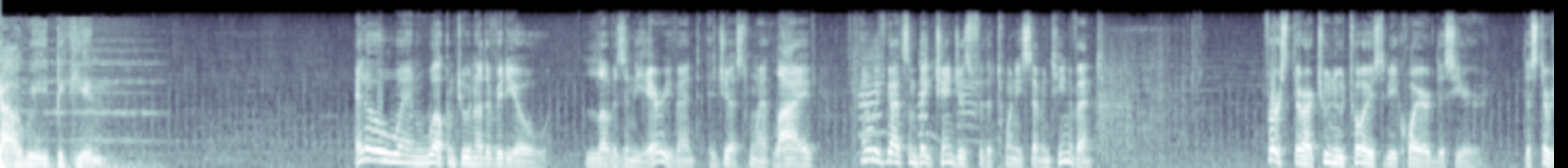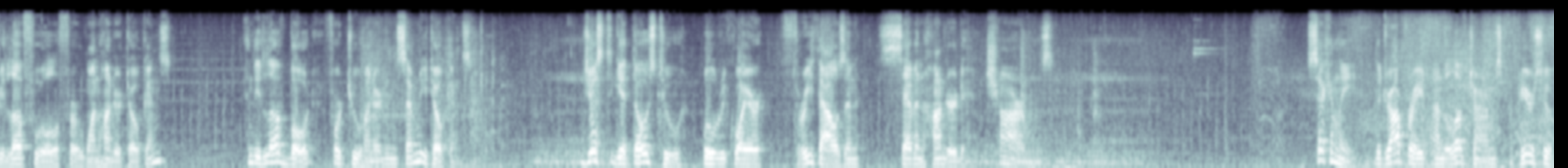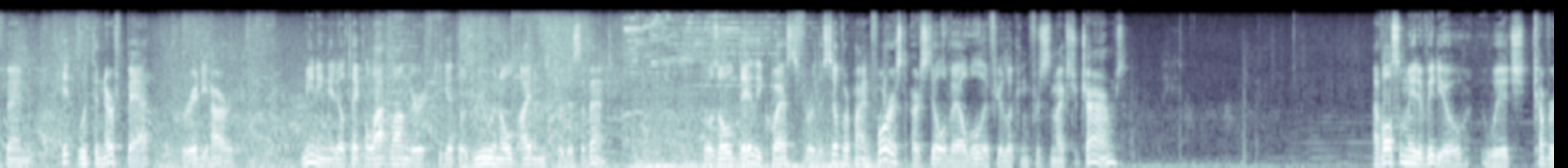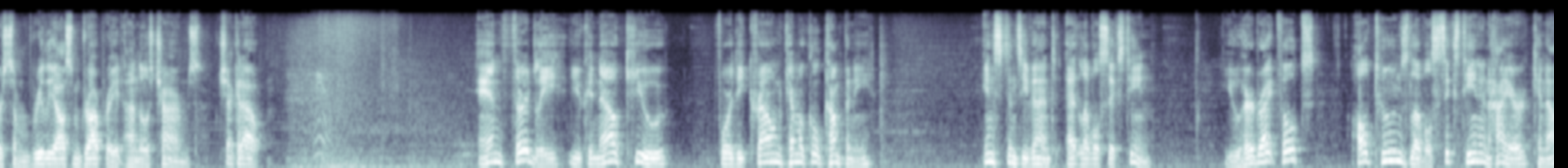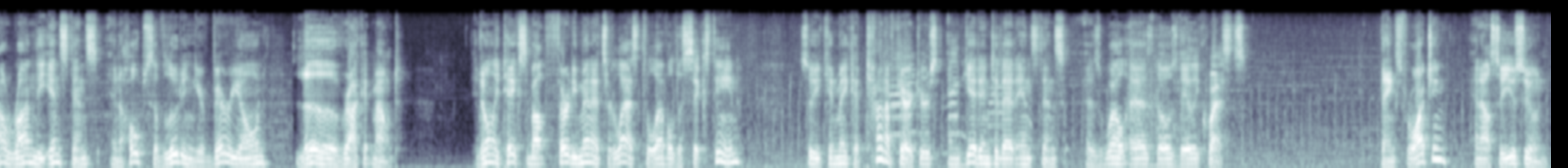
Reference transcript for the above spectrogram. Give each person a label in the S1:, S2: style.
S1: shall we begin?
S2: Hello and welcome to another video. Love is in the Air event, it just went live, and we've got some big changes for the 2017 event. First, there are two new toys to be acquired this year. The Sturdy Love Fool for 100 tokens, and the Love Boat for 270 tokens. Just to get those two will require 3,700 charms. Secondly, the drop rate on the Love Charms appears to have been hit with the Nerf bat pretty hard, meaning it'll take a lot longer to get those new and old items for this event. Those old daily quests for the Silverpine Forest are still available if you're looking for some extra charms. I've also made a video which covers some really awesome drop rate on those charms. Check it out. And thirdly, you can now queue for the Crown Chemical Company instance event at level 16. You heard right, folks. All toons level 16 and higher can now run the instance in hopes of looting your very own Love Rocket Mount. It only takes about 30 minutes or less to level to 16, so you can make a ton of characters and get into that instance as well as those daily quests. Thanks for watching, and I'll see you soon.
